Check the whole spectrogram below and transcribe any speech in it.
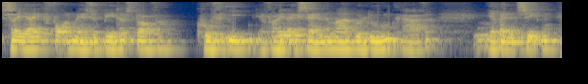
Så jeg ikke får en masse bitterstoffer, koffein, jeg får heller ikke særlig meget volumenkaffe i realiteten.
